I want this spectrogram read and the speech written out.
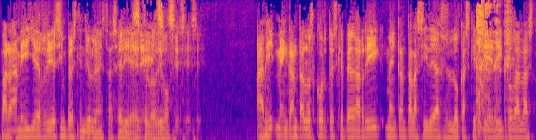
Para mí Jerry es imprescindible en esta serie, eh, Sí, te lo sí, digo. Sí, sí, sí. A mí me encantan los cortes que pega Rick, me encantan las ideas locas que tiene y todas las,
